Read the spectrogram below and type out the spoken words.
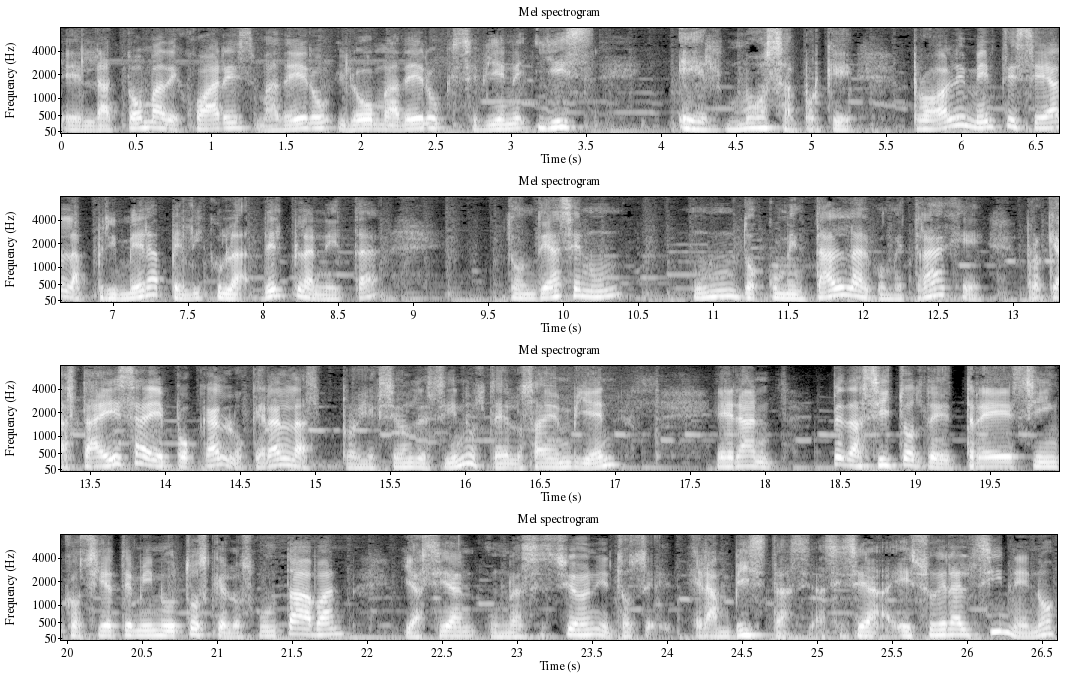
eh, la toma de Juárez, Madero y luego Madero que se viene y es hermosa porque probablemente sea la primera película del planeta donde hacen un, un documental largometraje, porque hasta esa época lo que eran las proyecciones de cine, ustedes lo saben bien, eran pedacitos de 3, 5, 7 minutos que los juntaban y hacían una sesión y entonces eran vistas, así sea, eso era el cine, ¿no?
